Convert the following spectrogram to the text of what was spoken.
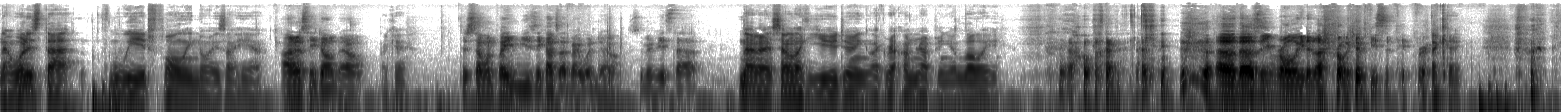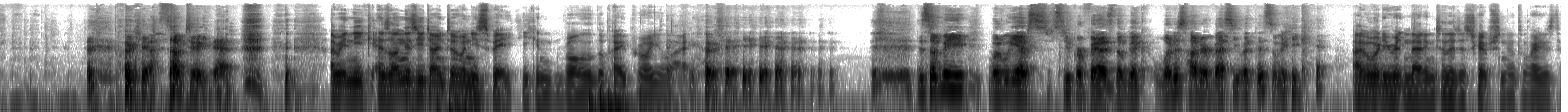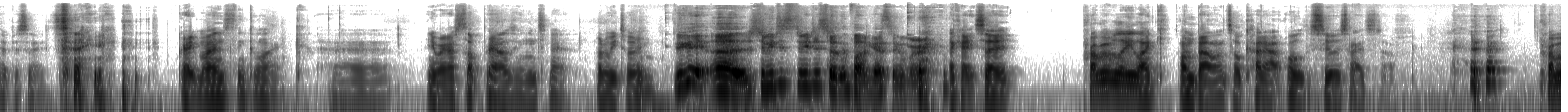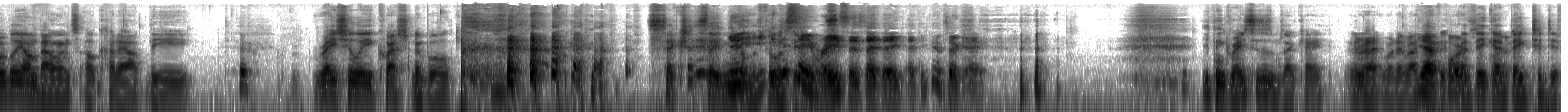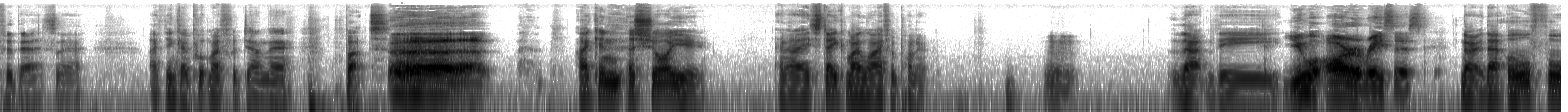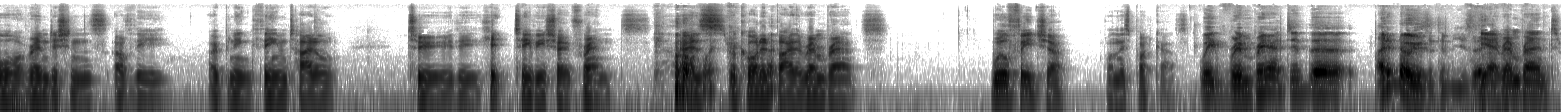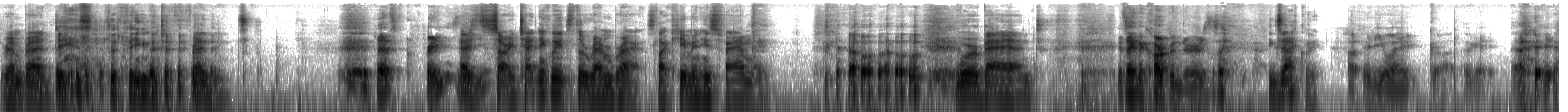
Now, what is that weird falling noise I hear? Honestly, don't know. Okay. There's someone playing music outside my window, so maybe it's that. No, no, it sounded like you doing like unwrapping a lolly. oh, that was you rolling it and unrolling a piece of paper. Okay. okay, I'll stop doing that. I mean, you, as long as you don't do it when you speak, you can roll the paper all you like. Okay. this will be when we have super fans. They'll be like, "What is Hunter messing with this week?" I've already written that into the description of the latest episode. So, great minds think alike. Uh, anyway, I'll stop browsing the internet. What are we doing? okay, uh, should we just should we just start the podcast over? Okay, so probably like on balance, I'll cut out all the suicide stuff. Probably on balance, I'll cut out the racially questionable section segment you, on the you can just say racist. I think. I think that's okay. You think racism's okay? All right, whatever. I Yeah, think, of course, I think I beg to differ there. So I think I put my foot down there. But I can assure you, and I stake my life upon it, hmm. that the You are a racist. no, that all four renditions of the opening theme title to the hit TV show Friends, Oh as recorded by the Rembrandts, will feature on this podcast. Wait, Rembrandt did the. I didn't know he was into music. Yeah, Rembrandt. Rembrandt is the theme to Friends. that's crazy. Uh, sorry, technically it's the Rembrandts, like him and his family. No. We're a band. it's like the Carpenters. Exactly. Uh, anyway, God. Okay.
